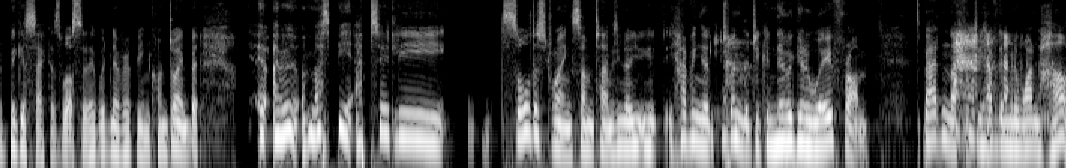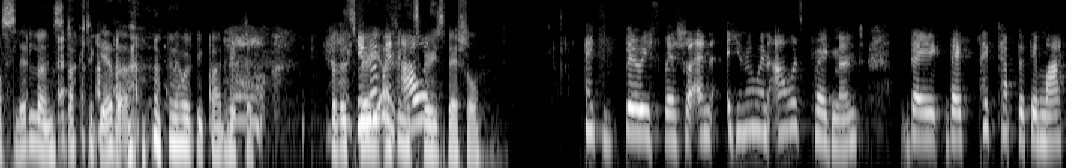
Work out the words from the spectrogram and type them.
a bigger sac as well, so they would never have been conjoined. But uh, I mean, it must be absolutely soul destroying sometimes. You know, you, having a twin that you can never get away from. It's bad enough that you have them in one house, let alone stuck together. that would be quite hectic. But it's You know, very, I think I it's very special. It's very special. And you know, when I was pregnant, they they picked up that there might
